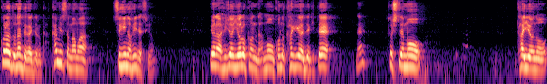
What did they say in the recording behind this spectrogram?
この後何て書いてるか。神様は次の日ですよ。ヨナは非常に喜んだ。もうこの影ができて、ね、そしてもう太陽の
